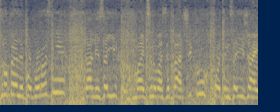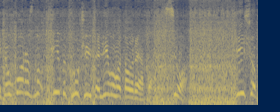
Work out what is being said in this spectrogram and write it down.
Зробили по борозні, далі заїхали, мається на увазі перший круг, потім заїжджаєте в борозну і викручуєте лівого талрепа. Все. І щоб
